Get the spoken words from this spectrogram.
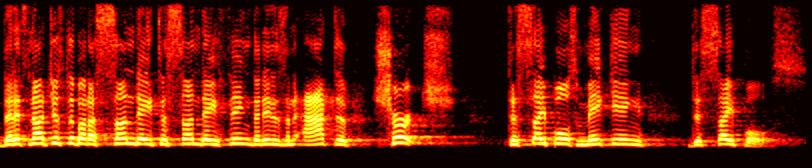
That it's not just about a Sunday to Sunday thing, that it is an active church, disciples making disciples.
